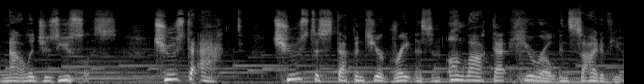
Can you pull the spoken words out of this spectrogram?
knowledge is useless. Choose to act. Choose to step into your greatness and unlock that hero inside of you.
